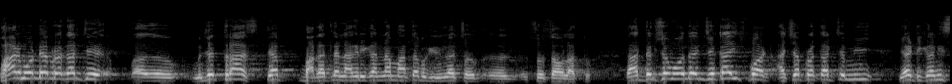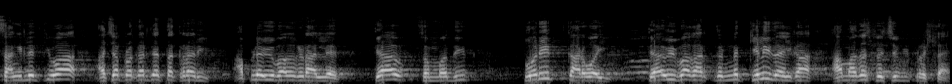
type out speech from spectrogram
फार मोठ्या प्रकारचे म्हणजे त्रास त्या भागातल्या नागरिकांना माता भगिनीला सो- सोसावा लागतो. तर अध्यक्ष महोदय जे काही स्पॉट अशा प्रकारचे मी या ठिकाणी सांगितलेत किंवा अशा प्रकारच्या तक्रारी आपल्या विभागाकडे आलेल्या आहेत त्या संबंधित त्वरित कारवाई त्या विभागाकडनं केली जाईल का हा माझा स्पेसिफिक प्रश्न आहे.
